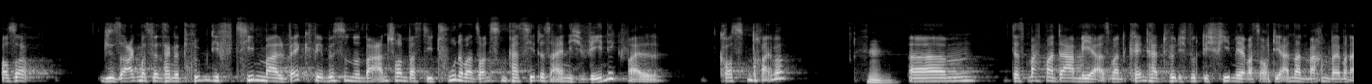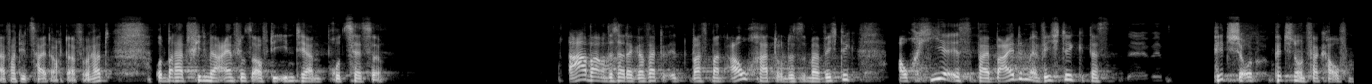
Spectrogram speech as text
Außer wir sagen, was wir sagen, da drüben, die ziehen mal weg. Wir müssen uns mal anschauen, was die tun, aber ansonsten passiert es eigentlich wenig, weil Kostentreiber. Hm. Ähm, das macht man da mehr. Also man kennt halt natürlich wirklich viel mehr, was auch die anderen machen, weil man einfach die Zeit auch dafür hat. Und man hat viel mehr Einfluss auf die internen Prozesse. Aber, und das hat er gesagt, was man auch hat, und das ist immer wichtig, auch hier ist bei beidem wichtig, das Pitchen und, Pitchen und Verkaufen.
